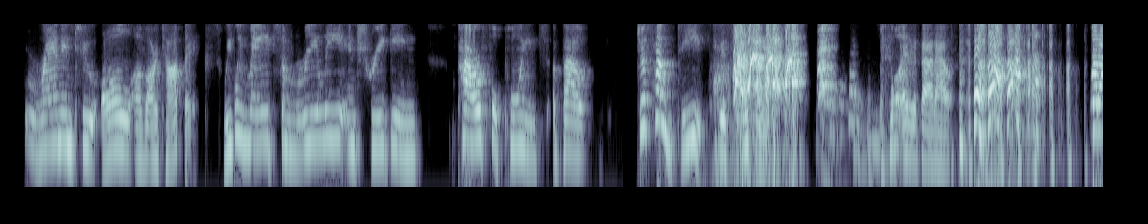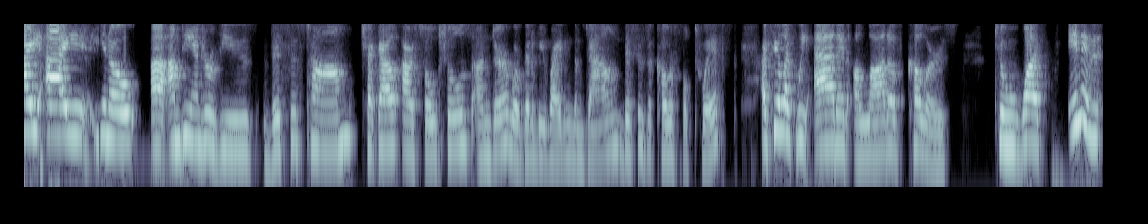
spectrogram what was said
ran into all of our topics. We, we made some really intriguing, powerful points about just how deep this is. we'll edit that out. but I, I, you know, uh, I'm Deandra Reviews. This is Tom. Check out our socials under. We're going to be writing them down. This is a colorful twist. I feel like we added a lot of colors to what, in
